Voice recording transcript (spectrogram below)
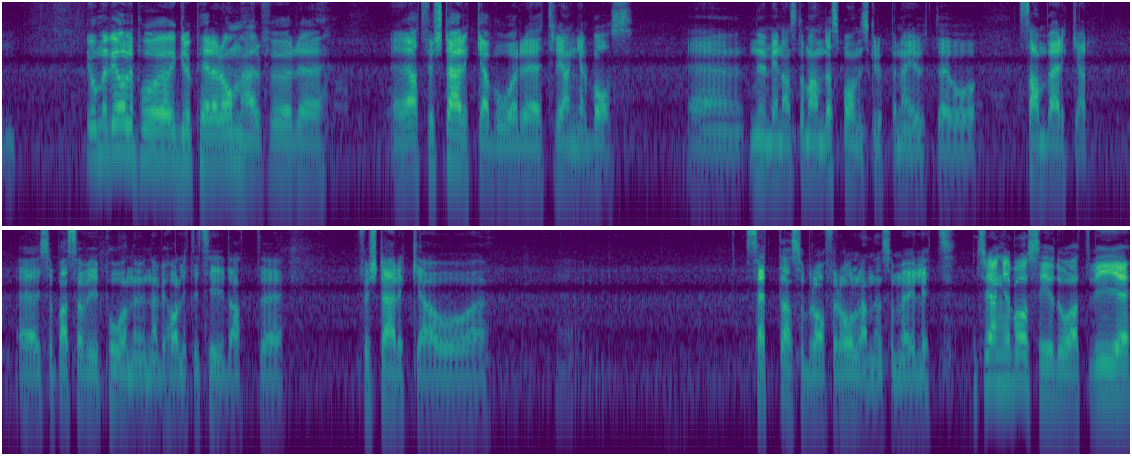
Mm. Jo, men vi håller på att gruppera om här för eh, att förstärka vår eh, triangelbas. Eh, nu medan de andra spaningsgrupperna är ute och samverkar. Eh, så passar vi på nu när vi har lite tid att eh, förstärka och eh, sätta så bra förhållanden som möjligt. Triangelbas är ju då att vi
